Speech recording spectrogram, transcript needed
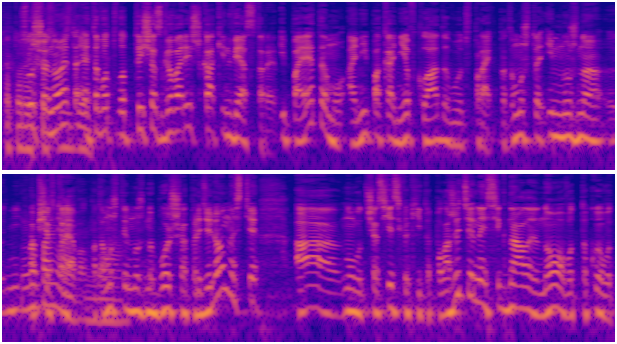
который Слушай, ну везде... это, это вот, вот ты сейчас говоришь как инвесторы, и поэтому они пока не вкладывают в проект, потому что им нужно э, ну, вообще понятно, в travel, потому да. что им нужно больше определенности, а ну вот сейчас есть какие-то положительные сигналы, но вот такой вот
